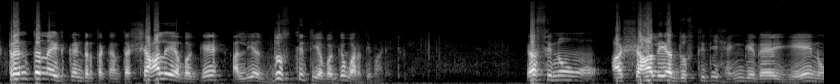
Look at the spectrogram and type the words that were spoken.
ಸ್ಟ್ರೆಂತ್ ಅನ್ನ ಇಟ್ಕೊಂಡಿರ್ತಕ್ಕಂಥ ಶಾಲೆಯ ಬಗ್ಗೆ, ಅಲ್ಲಿಯ ದುಸ್ಥಿತಿಯ ಬಗ್ಗೆ ವರದಿ ಮಾಡಿದ್ವಿ ಎಸ್ ಇನ್ನು ಆ ಶಾಲೆಯ ದುಸ್ಥಿತಿ ಹೆಂಗಿದೆ ಏನು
